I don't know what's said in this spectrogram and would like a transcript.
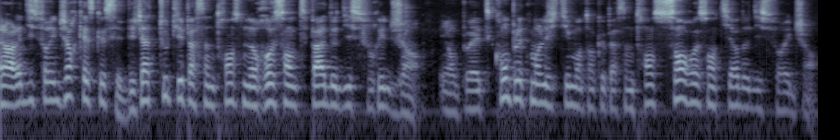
Alors la dysphorie de genre, qu'est-ce que c'est? Déjà, toutes les personnes trans ne ressentent pas de dysphorie de genre. Et on peut être complètement légitime en tant que personne trans sans ressentir de dysphorie de genre.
